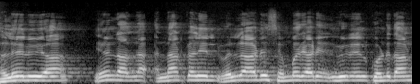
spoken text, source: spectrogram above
ஹலேலுயா இரண்டு நா- அந்நாட்களில் வெள்ளாடு செம்பரியாடு இவர்களில் கொண்டுதான்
